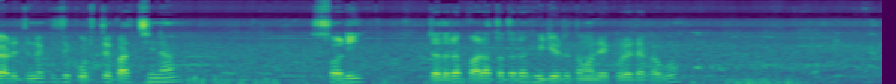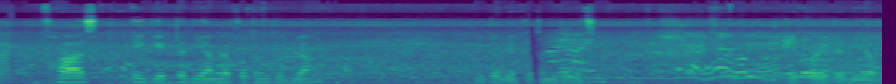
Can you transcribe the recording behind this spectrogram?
গাড়ির জন্য কিছু করতে পারছি না। সরি যতটা পারা ততটা ভিডিওটা তোমাদের করে দেখাবো। ফার্স্ট এই গেটটা দিয়ে আমরা প্রথম ঢুকলাম। এটা দিয়ে প্রথম ঢুকেছি। এরপর এটা দিয়ে যাব।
